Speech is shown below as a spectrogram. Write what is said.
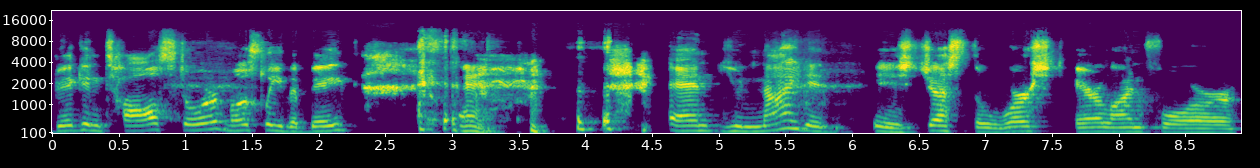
big and tall store, mostly the big. And, and, United is just the worst airline for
